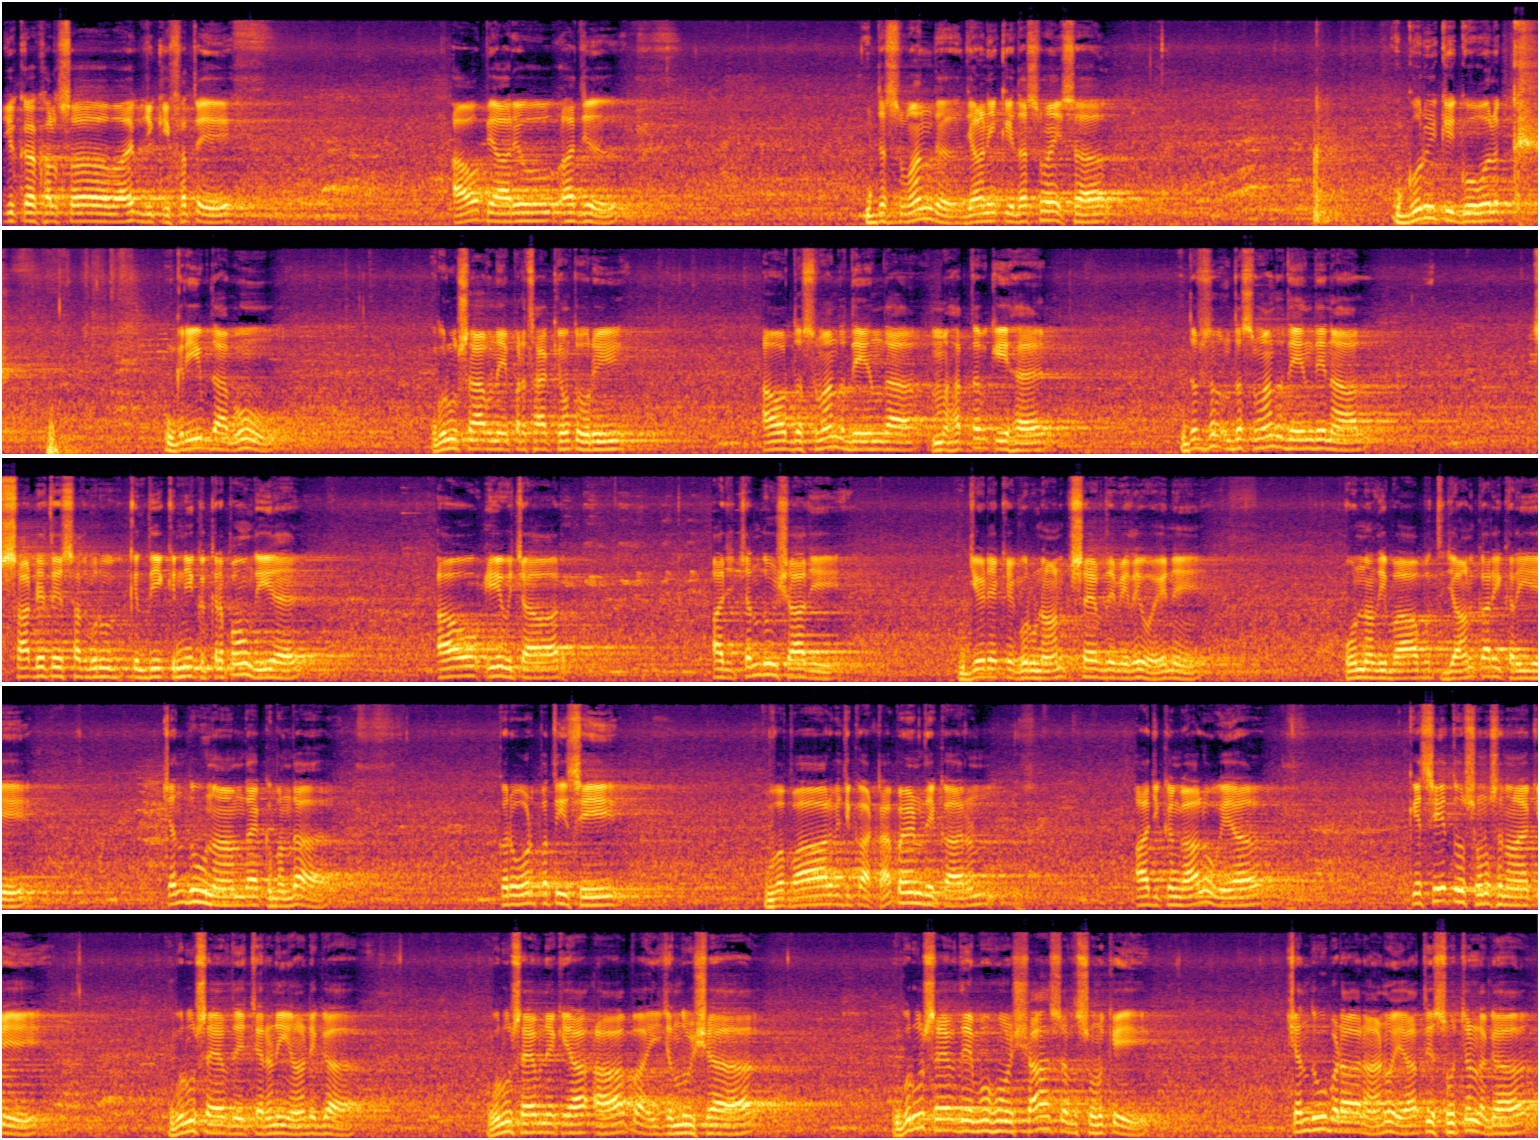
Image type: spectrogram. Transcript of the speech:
ਜੀ ਕਾ ਖਾਲਸਾ, ਵਾਹਿਗੁਰੂ ਜੀ ਕੀ ਫਤਿਹ। ਆਓ ਪਿਆਰਿਓ, ਅੱਜ ਦਸਵੰਦ ਜਾਣੀ ਕਿ ਦਸਵਾਂ ਹਿੱਸਾ, ਗੁਰੂ ਕੀ ਗੋਲਕ, ਗਰੀਬ ਦਾ ਮੂੰਹ, ਗੁਰੂ ਸਾਹਿਬ ਨੇ ਪ੍ਰਥਾ ਕਿਉਂ ਤੋਰੀ? ਔਰ ਦਸਵੰਦ ਦੇਣ ਦਾ ਮਹੱਤਵ ਕੀ ਹੈ? ਦਸ ਦਸਵੰਦ ਦੇਣ ਦੇ ਨਾਲ ਸਾਡੇ ਤੇ ਸਤਿਗੁਰੂ ਦੀ ਕਿੰਨੀ ਕੁ ਕਿਰਪਾ ਹੁੰਦੀ ਹੈ। ਆਓ ਇਹ ਵਿਚਾਰ ਅੱਜ ਚੰਦੂ ਸ਼ਾਹ ਜੀ, ਜਿਹੜੇ ਕਿ ਗੁਰੂ ਨਾਨਕ ਸਾਹਿਬ ਦੇ ਵੇਲੇ ਹੋਏ ਨੇ, ਉਹਨਾਂ ਦੀ ਬਾਬਤ ਜਾਣਕਾਰੀ ਕਰੀਏ। ਚੰਦੂ ਨਾਮ ਦਾ ਇੱਕ ਬੰਦਾ ਕਰੋੜਪਤੀ ਸੀ। ਵਪਾਰ ਵਿੱਚ ਘਾਟਾ ਪੈਣ ਦੇ ਕਾਰਨ ਅੱਜ ਕੰਗਾਲ ਹੋ ਗਿਆ। ਕਿਸੇ ਤੋਂ ਸੁਣ ਸੁਣਾ ਕੇ ਗੁਰੂ ਸਾਹਿਬ ਦੇ ਚਰਣੀ ਆ ਡਿੱਗਾ। ਗੁਰੂ ਸਾਹਿਬ ਨੇ ਕਿਹਾ, ਆ ਭਾਈ ਚੰਦੂ ਸ਼ਾਹ ਗੁਰੂ ਸਾਹਿਬ ਦੇ ਮੂੰਹੋਂ ਸ਼ਾਹ ਸ਼ਬਦ ਸੁਣ ਕੇ ਚੰਦੂ ਬੜਾ ਹੈਰਾਨ ਹੋਇਆ ਤੇ ਸੋਚਣ ਲੱਗਾ,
